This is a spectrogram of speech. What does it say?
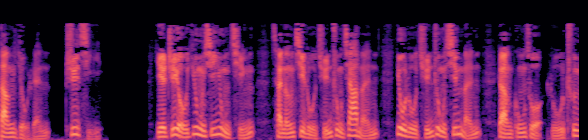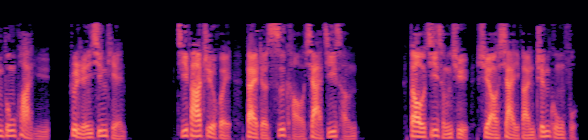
当友人、知己。也只有用心用情，才能进入群众家门，又入群众心门，让工作如春风化雨，润人心田。激发智慧，带着思考下基层，到基层去，需要下一番真功夫。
